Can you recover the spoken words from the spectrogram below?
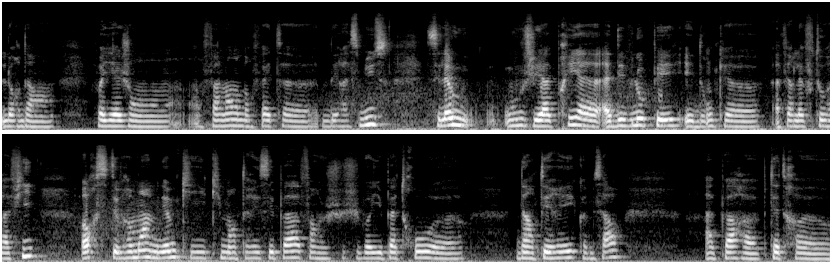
lors d'un voyage en, Finlande, en fait, euh, d'Erasmus, c'est là où, j'ai appris à, développer et donc euh, à faire de la photographie. Or, c'était vraiment un médium qui, qui m'intéressait pas, enfin, je, je voyais pas trop euh, d'intérêt comme ça, à part euh, peut-être euh,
